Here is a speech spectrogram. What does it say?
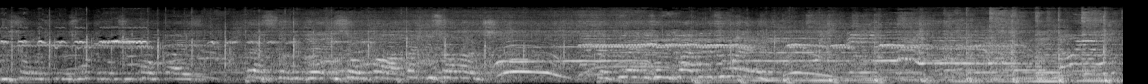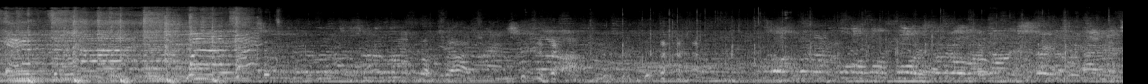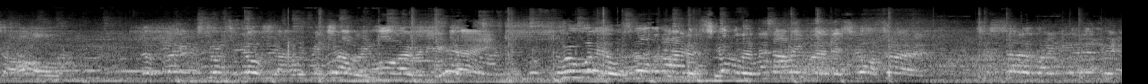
this wonderful support, guys. Best of the day so far. Thank you so much. The plane is only five minutes away. The Flames Consortium, we've been travelling all over the UK. Through Wales, Northern Ireland, Scotland, and now England, it's your turn to celebrate the Olympic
